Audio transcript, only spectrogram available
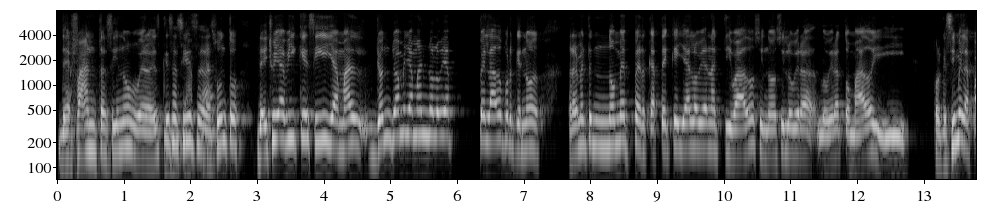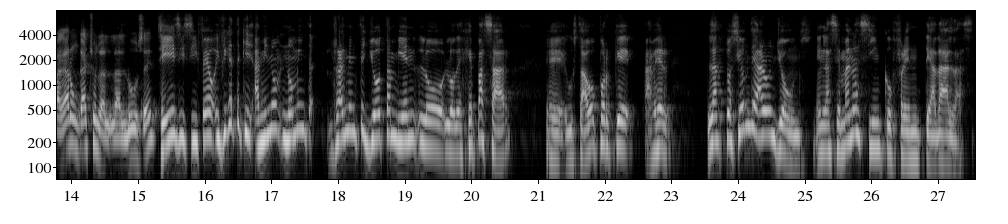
de fantasy, ¿no? Pero es que es así es el asunto. De hecho, ya vi que sí, Yamal, yo, yo a Yamal no lo había pelado porque no, realmente no me percaté que ya lo habían activado, si no, sí lo hubiera, lo hubiera tomado y, porque sí me le apagaron gacho la, luz, ¿eh? Sí, sí, sí, feo. Y fíjate que a mí no, no me, realmente yo también lo, lo dejé pasar, eh, Gustavo, porque, a ver, la actuación de Aaron Jones en la semana 5 frente a Dallas,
